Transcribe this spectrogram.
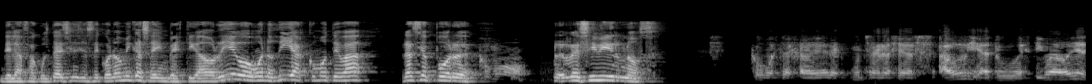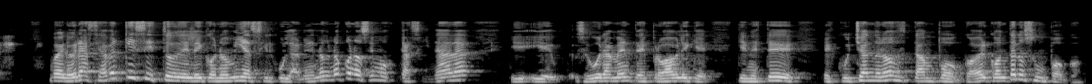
de la Facultad de Ciencias Económicas e investigador. Diego, buenos días, ¿cómo te va? Gracias por recibirnos. ¿Cómo estás, Javier? Muchas gracias a vos y a tu estimado audiencia. Bueno, gracias. A ver, ¿qué es esto de la economía circular? no, no conocemos casi nada y, seguramente es probable que quien esté escuchándonos tampoco. A ver, contanos un poco.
